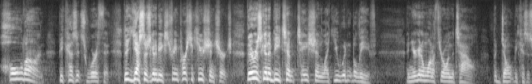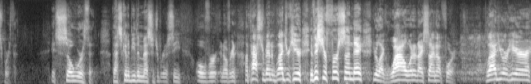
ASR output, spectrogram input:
Hold on because it's worth it. There, yes, there's going to be extreme persecution, church. There is going to be temptation like you wouldn't believe. And you're going to want to throw in the towel. But don't because it's worth it. It's so worth it. That's going to be the message we're going to see over and over again. I'm Pastor Ben. I'm glad you're here. If this is your first Sunday, you're like, wow, what did I sign up for? glad you are here.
